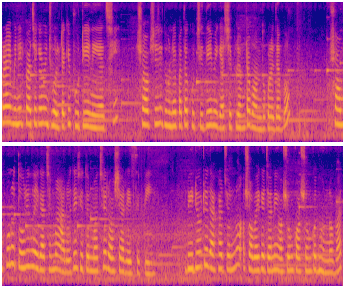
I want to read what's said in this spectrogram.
প্রায় মিনিট পাঁচেক আমি ঝোলটাকে ফুটিয়ে নিয়েছি। সবশেষে ধনে পাতা কুচি দিয়ে আমি গ্যাসের ফ্লেমটা বন্ধ করে দেব। সম্পূর্ণ তৈরি হয়ে গেছে আমার আলু দিয়ে চিতল মাছের রসার রেসিপি ভিডিওটি দেখার জন্য সবাইকে জানাই অসংখ্য অসংখ্য ধন্যবাদ।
